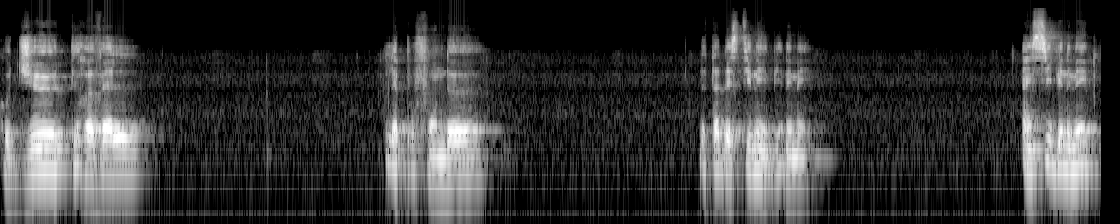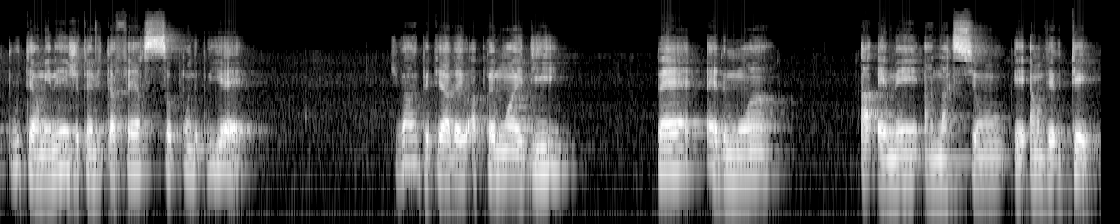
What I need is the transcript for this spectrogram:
que Dieu te révèle les profondeurs de ta destinée, bien-aimé. Ainsi, bien-aimé, pour terminer, je t'invite à faire ce point de prière. Tu vas répéter avec, après moi et dire, Père, aide-moi à aimer en action et en vérité.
